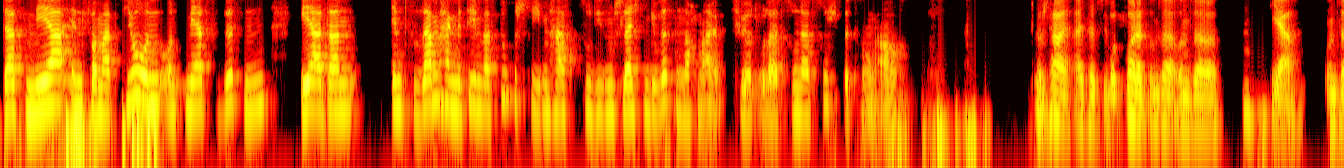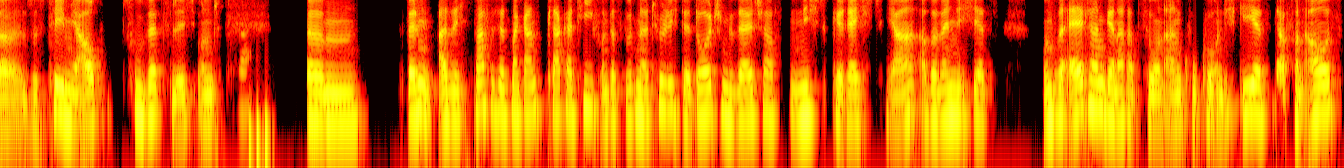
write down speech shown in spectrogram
dass mehr Informationen und mehr zu wissen eher dann im Zusammenhang mit dem, was du beschrieben hast, zu diesem schlechten Gewissen nochmal führt oder zu einer Zuspitzung auch. Total. Also es überfordert unser, unser, mhm. ja, unser System ja auch zusätzlich. Und ja. ähm, wenn, also ich mache das jetzt mal ganz plakativ und das wird natürlich der deutschen Gesellschaft nicht gerecht, ja. Aber wenn ich jetzt unsere Elterngeneration angucke und ich gehe jetzt davon aus,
